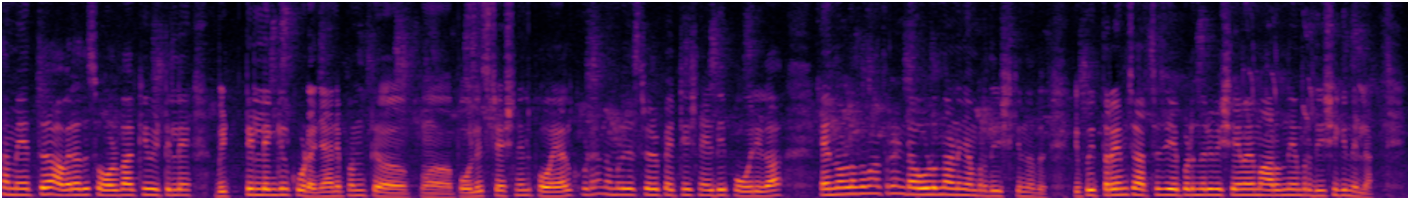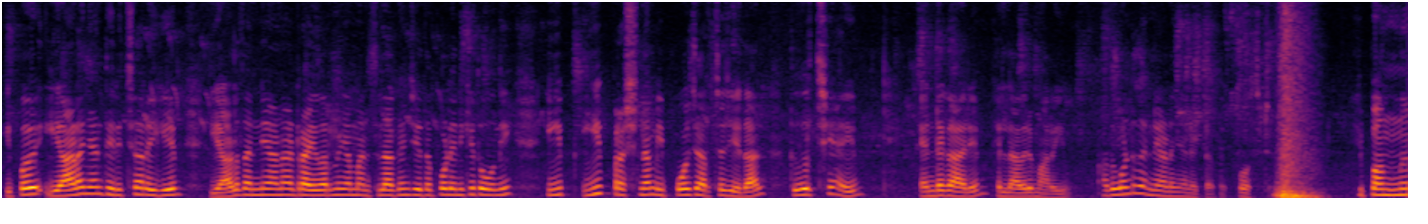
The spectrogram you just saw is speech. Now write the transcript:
സമയത്ത് അവരത് സോൾവ് ആക്കി വിട്ടില്ലേ വിട്ടില്ലെങ്കിൽ കൂടെ ഞാനിപ്പം പോലീസ് സ്റ്റേഷനിൽ പോയാൽ കൂടെ നമ്മൾ ജസ്റ്റ് ഒരു പെറ്റീഷൻ എഴുതി പോരുക എന്നുള്ളത് മാത്രമേ ഉണ്ടാവുള്ളൂ എന്നാണ് ഞാൻ പ്രതീക്ഷിക്കുന്നത്. ഇപ്പോൾ ഇത്രയും ചർച്ച ചെയ്യപ്പെടുന്ന ഒരു വിഷയമായി മാറുമെന്ന് ഞാൻ പ്രതീക്ഷിക്കുന്നില്ല. ഇപ്പോൾ ഇയാളെ ഞാൻ തിരിച്ചറിയുകയും ഇയാൾ തന്നെയാണ് ആ ഡ്രൈവറിന് ഞാൻ മനസ്സിലാക്കുകയും ചെയ്തപ്പോൾ എനിക്ക് തോന്നി ഈ ഈ പ്രശ്നം ഇപ്പോൾ ചർച്ച ചെയ്താൽ തീർച്ചയായും എന്റെ കാര്യം എല്ലാവരും അറിയും. അതുകൊണ്ട് തന്നെയാണ് ഞാൻ ഇട്ടത് പോസ്റ്റ് ഇപ്പം അന്ന്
